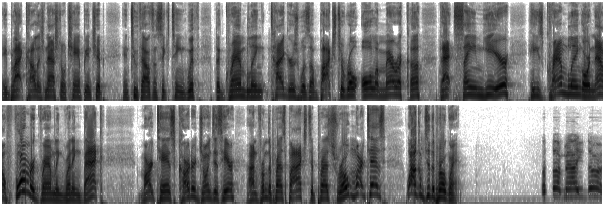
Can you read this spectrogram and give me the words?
a Black College National Championship in 2016 with the Grambling Tigers, was a box to row All America that same year. He's Grambling, or now former Grambling running back. Martez Carter joins us here on From the Press Box to Press Row. Martez, welcome to the program. What's up, man? How you doing?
